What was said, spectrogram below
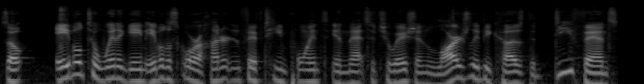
so able to win a game, able to score 115 points in that situation, largely because the defense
